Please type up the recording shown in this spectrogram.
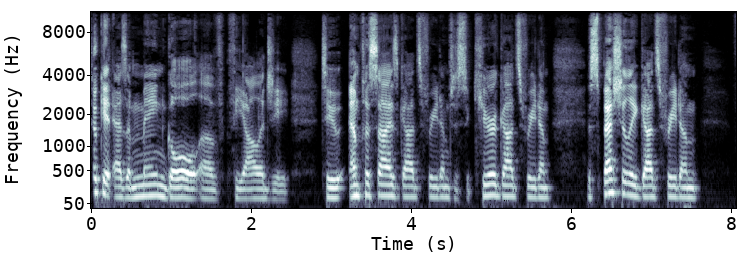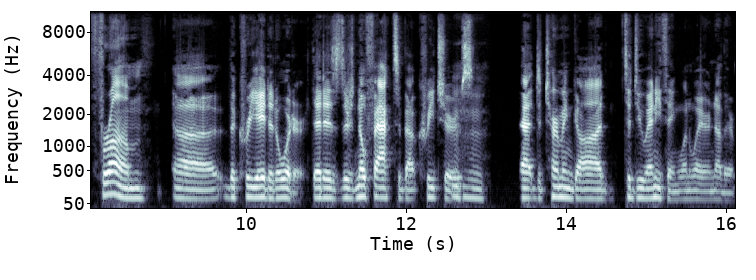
took it as a main goal of theology to emphasize God's freedom, to secure God's freedom, especially God's freedom from uh, the created order. That is, there's no facts about creatures mm-hmm. that determine God to do anything one way or another.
